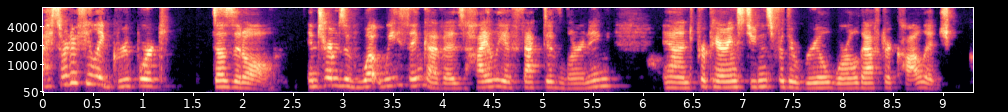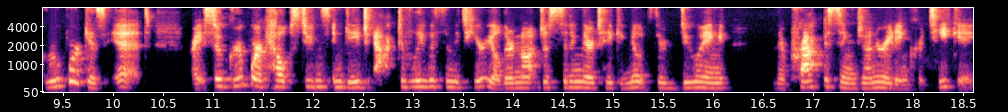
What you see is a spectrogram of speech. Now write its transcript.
I sort of feel like group work does it all in terms of what we think of as highly effective learning and preparing students for the real world after college, group work is it. Right? So group work helps students engage actively with the material. They're not just sitting there taking notes, they're doing they're practicing generating critiquing.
